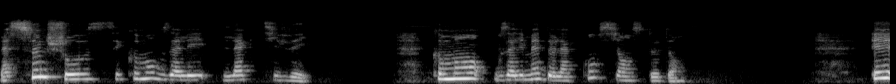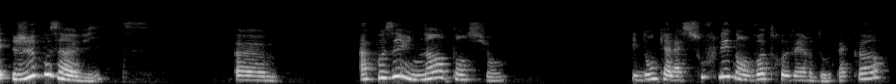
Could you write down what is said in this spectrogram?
La seule chose, c'est comment vous allez l'activer, comment vous allez mettre de la conscience dedans. Et je vous invite euh, à poser une intention et donc à la souffler dans votre verre d'eau, d'accord?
